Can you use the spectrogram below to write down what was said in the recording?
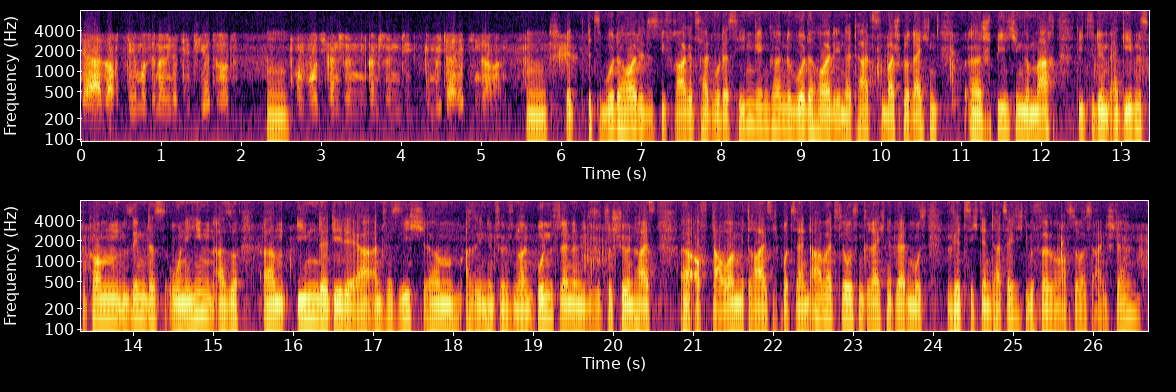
der also auf Demos immer wieder zitiert wird mhm. und wo sich ganz schön, ganz schön die Gemüter erhitzen daran. Mhm. Jetzt, jetzt, wurde heute, das ist die Frage wo das hingehen könnte, wurde heute in der Tat zum Beispiel Rechenspielchen äh, gemacht, die zu dem Ergebnis gekommen sind, dass ohnehin, also ähm, in der DDR an für sich, ähm, also in den fünf neuen Bundesländern, wie das so schön heißt, äh, auf Dauer mit 30 Prozent Arbeitslosen gerechnet werden muss. Wird sich denn tatsächlich die Bevölkerung auf sowas einstellen?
